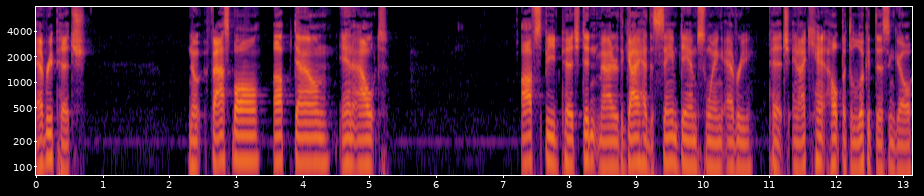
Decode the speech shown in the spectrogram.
every pitch. No fastball, up, down, in, out, off speed pitch, didn't matter. The guy had the same damn swing every pitch. And I can't help but to look at this and go,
